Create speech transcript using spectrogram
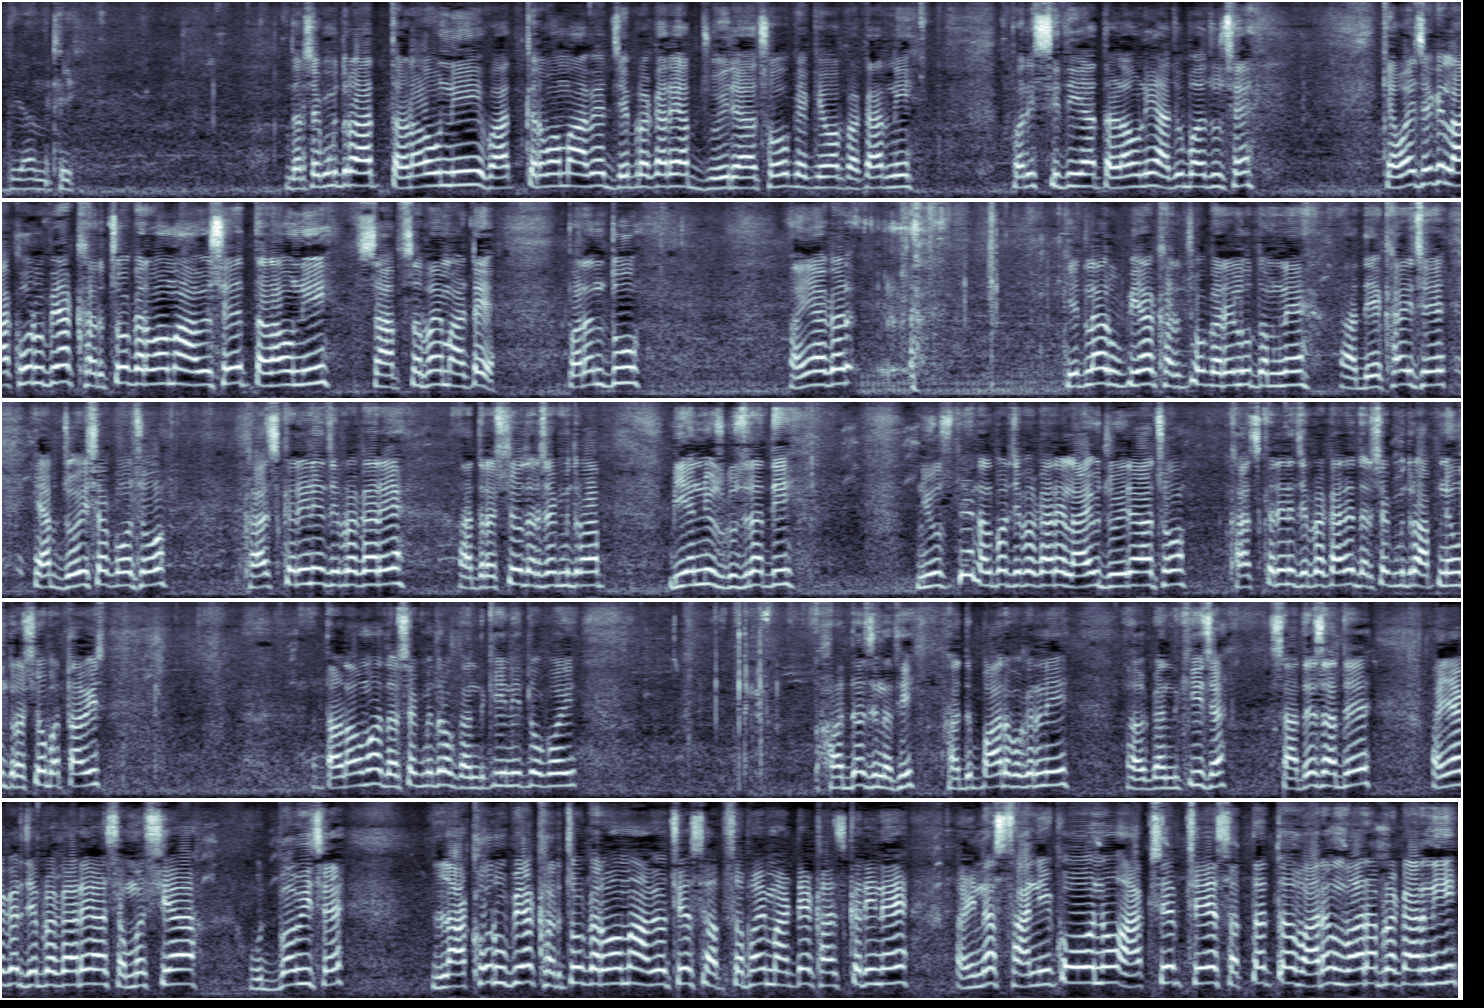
ધ્યાનથી. દર્શક મિત્રો, આ તળાવની વાત કરવામાં આવે જે પ્રકારે આપ જોઈ રહ્યા છો કે કેવા પ્રકારની પરિસ્થિતિ આ તળાવની આજુબાજુ છે. કહેવાય છે કે લાખો રૂપિયા ખર્ચો કરવામાં આવ્યો છે તળાવની સાફ સફાઈ માટે. પરંતુ અહીં આગળ કેટલા રૂપિયા ખર્ચો કરેલું તમને આ દેખાય છે એ આપ જોઈ શકો છો. ખાસ કરીને જે પ્રકારે આ દ્રશ્યો દર્શક મિત્રો આપ BN news Gujarati news channel પર જે પ્રકારે લાઈવ જોઈ રહ્યા છો. ખાસ કરીને જે પ્રકારે દર્શક મિત્રો આપને હું દ્રશ્યો બતાવીશ. તળાવમાં દર્શક મિત્રો ગંદકીની તો કોઈ હદ જ નથી. હદ પાર વગરની ગંદકી છે. સાથે સાથે અહીંયા આગળ જે પ્રકારે આ સમસ્યા ઉદ્ભવી છે લાખો રૂપિયા ખર્ચો કરવામાં આવ્યો છે સાફ સફાઈ માટે, ખાસ કરીને અહીંના સ્થાનિકોનો આક્ષેપ છે સતત વારંવાર આ પ્રકારની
